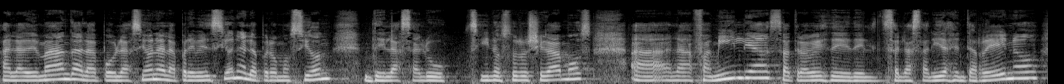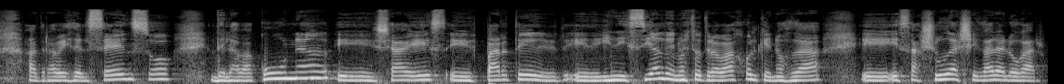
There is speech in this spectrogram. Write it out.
a la demanda, a la población, a la prevención y a la promoción de la salud. ¿sí? Nosotros llegamos a las familias a través de, las salidas en terreno, a través del censo, de la vacuna, eh, ya es parte inicial de nuestro trabajo el que nos da eh, esa ayuda a llegar al hogar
